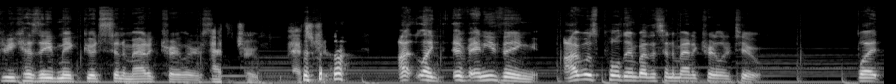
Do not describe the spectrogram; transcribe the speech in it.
because they make good cinematic trailers. That's true. That's true. I, like, if anything, I was pulled in by the cinematic trailer too. But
